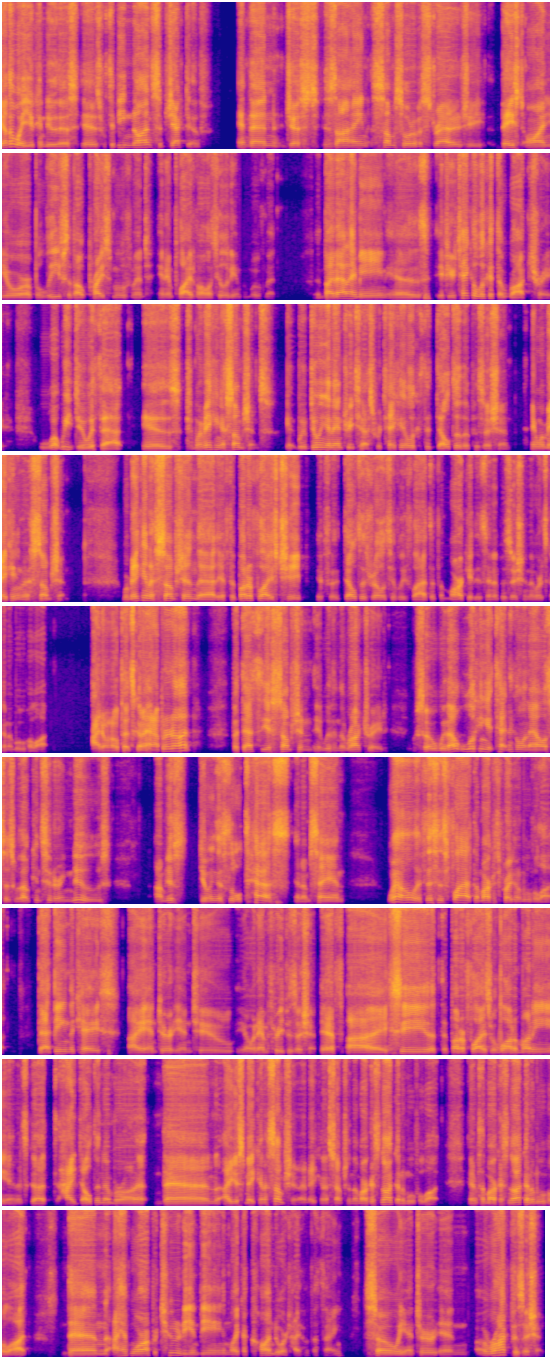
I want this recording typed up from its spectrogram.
The other way you can do this is to be non-subjective and then just design some sort of a strategy based on your beliefs about price movement and implied volatility movement. By that I mean is if you take a look at the rock trade, what we do with that is we're making assumptions. We're doing an entry test. We're taking a look at the delta of the position and we're making an assumption. We're making an assumption that if the butterfly is cheap, if the delta is relatively flat, that the market is in a position where it's going to move a lot. I don't know if that's going to happen or not, but that's the assumption within the rock trade. So without looking at technical analysis, without considering news, I'm just doing this little test and I'm saying, well, if this is flat, the market's probably going to move a lot. That being the case, I enter into you know an M3 position. If I see that the butterfly is a lot of money and it's got high delta number on it, then I just make an assumption. I make an assumption the market's not going to move a lot. And if the market's not going to move a lot, then I have more opportunity in being like a condor type of a thing. So we enter in a rock position.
